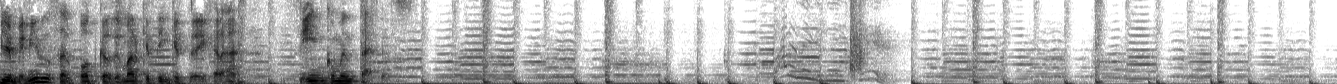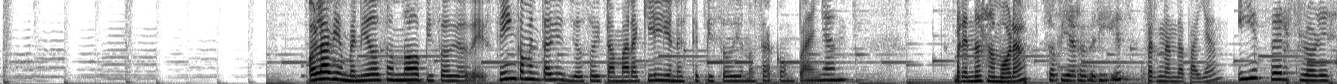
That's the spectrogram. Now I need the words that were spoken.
Bienvenidos al podcast de marketing que te dejará sin comentarios. Hola, bienvenidos a un nuevo episodio de Sin Comentarios. Yo soy Tamara Kill y en este episodio nos acompañan Brenda Zamora, Sofía Rodríguez, Fernanda Payán y Fer Flores.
